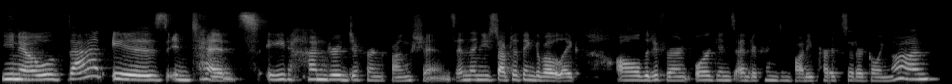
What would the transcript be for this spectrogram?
you know that is intense 800 different functions and then you stop to think about like all the different organs endocrines and body parts that are going on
